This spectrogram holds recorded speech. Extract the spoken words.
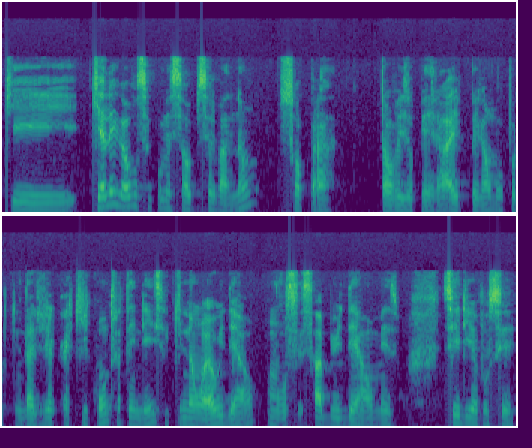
que, que é legal você começar a observar, não só para talvez operar e pegar uma oportunidade aqui contra a tendência, que não é o ideal, como você sabe, o ideal mesmo seria você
